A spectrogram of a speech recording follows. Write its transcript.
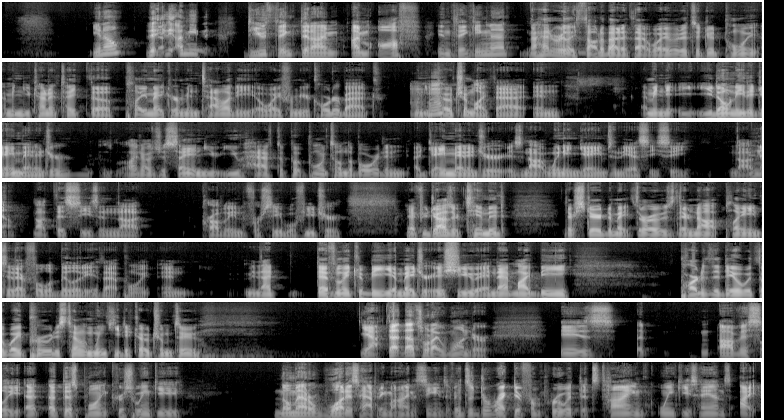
You know? Yeah. I mean, do you think that I'm I'm off in thinking that? I hadn't really thought about it that way, but it's a good point. I mean, you kind of take the playmaker mentality away from your quarterback when you Mhm. coach him like that, and I mean, you don't need a game manager. Like I was just saying, you you have to put points on the board, and a game manager is not winning games in the SEC. Not No. not this season, not probably in the foreseeable future. If your guys are timid, they're scared to make throws, they're not playing to their full ability at that point. And I mean that definitely could be a major issue, and that might be part of the deal with the way Pruitt is telling Weinke to coach him too. Yeah, that that's what I wonder is uh, obviously at, at this point, Chris Weinke, no matter what is happening behind the scenes, if it's a directive from Pruitt that's tying Weinke's hands, I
